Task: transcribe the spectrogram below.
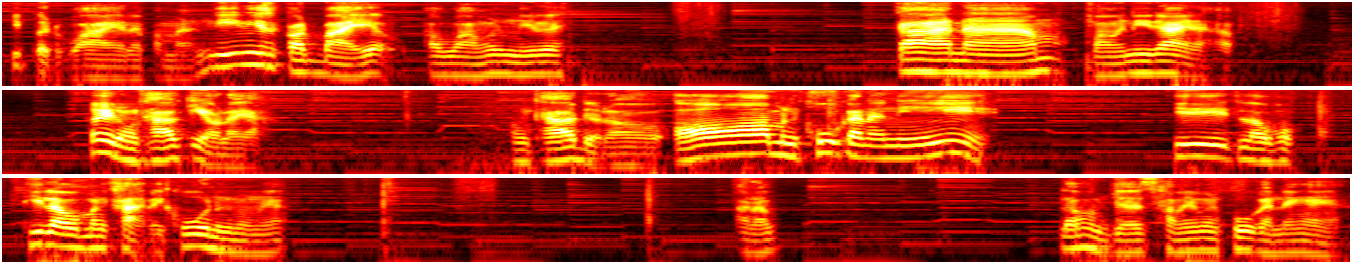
พี่เปิดไวน์อะไรประมาณ นี่นี่สกอตไบเอาวางไว้ตรงนี้เลย กาน้ำวาไว้นี่ได้นะครับ เฮ้ยรองเท้าเกี่ยวอะไรอะรองเท้าเดี๋ยวเรา อ๋อ มันคู่กันอันนี้ ที่เราที่เรามันขาดไปคู่หนึ่งตรงเนี้ยอะแล้ว แล้วผมจะทำให้มันคู่กันได้ไงอะ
